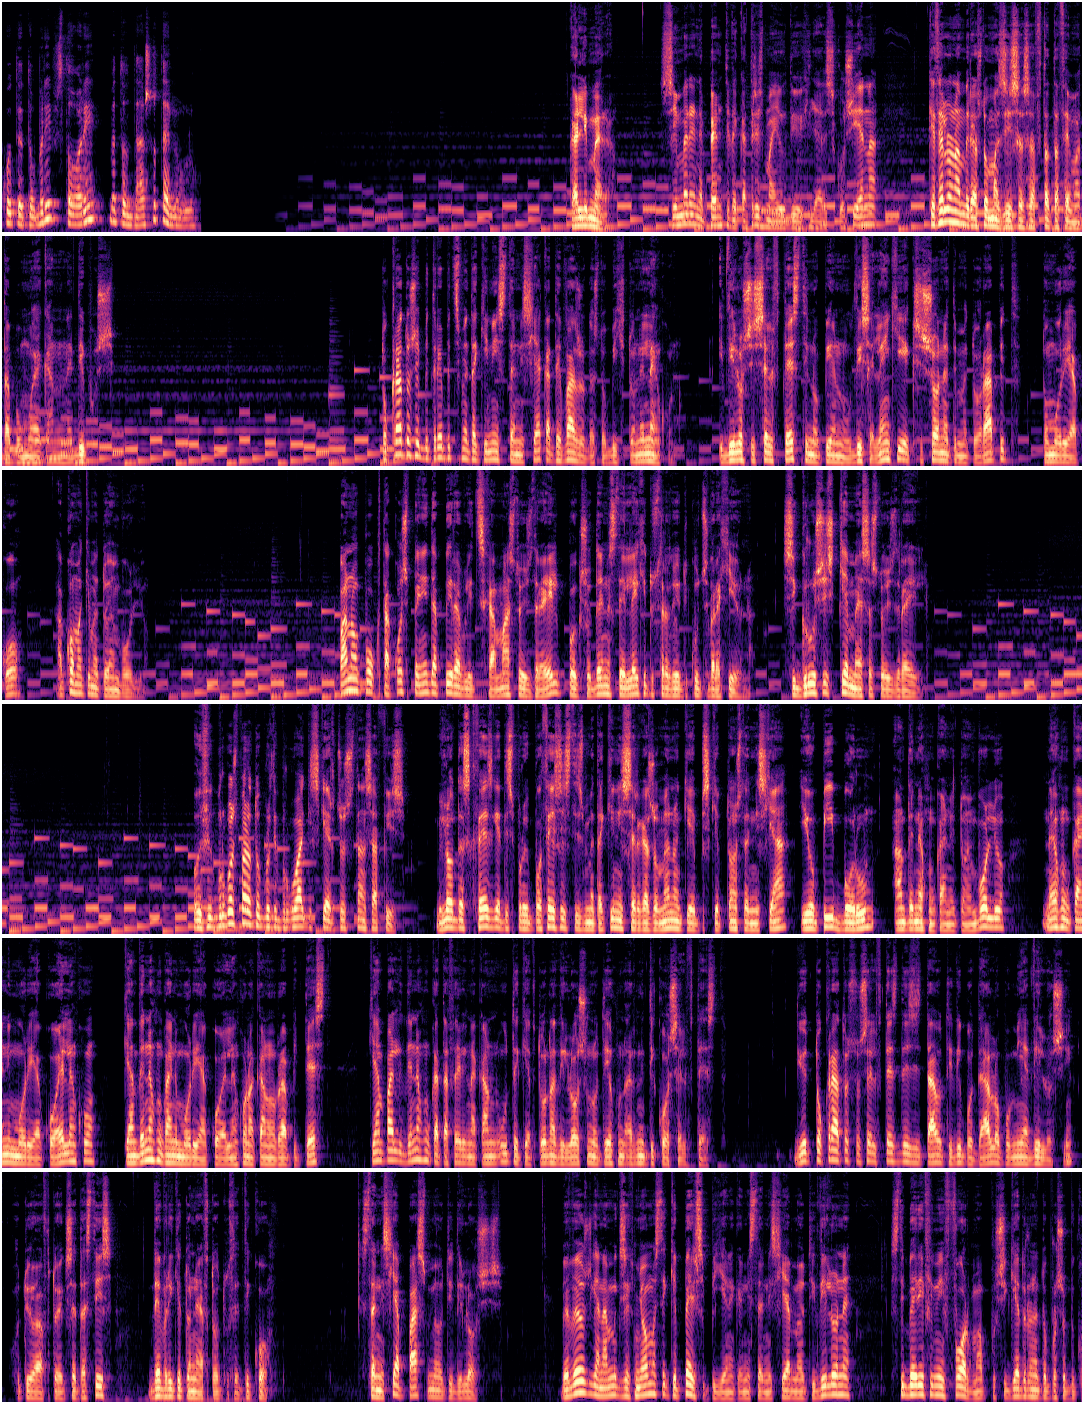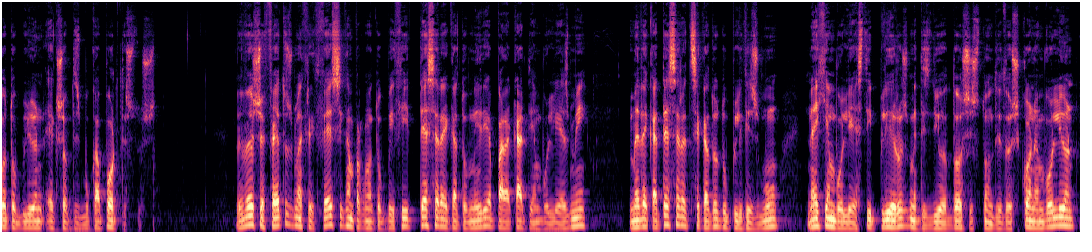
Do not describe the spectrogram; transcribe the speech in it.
Ακούτε το Brief Story με τον Τάσο Τελούλου. Καλημέρα. Σήμερα είναι 5η 13 Μαΐου 2021 και θέλω να μοιραστώ μαζί σας αυτά τα θέματα που μου έκαναν εντύπωση. Το κράτος επιτρέπει τις μετακινήσεις στα νησιά κατεβάζοντας τον πύχη των ελέγχων. Η δήλωση self-test την οποία ουδής ελέγχει εξισώνεται με το rapid, το μοριακό, ακόμα και με το εμβόλιο. Πάνω από 850 πύραυλοι της Χαμάς στο Ισραήλ που εξοντένε στελέχη του στρατιωτικού της Βραχίωνα. Συγκρούσεις και μέσα στο Ισραήλ. Ο Υφυπουργός παρά τον Πρωθυπουργό Άκη Κέρτσος ήταν σαφής, μιλώντας χθες για τις προποθέσει της μετακίνησης εργαζομένων και επισκεπτών στα νησιά, οι οποίοι μπορούν, αν δεν έχουν κάνει το εμβόλιο, να έχουν κάνει μοριακό έλεγχο και αν δεν έχουν κάνει μοριακό έλεγχο να κάνουν rapid test και αν πάλι δεν έχουν καταφέρει να κάνουν ούτε και αυτό να δηλώσουν ότι έχουν αρνητικό self-test. Διότι το κράτος στο self-test δεν ζητά οτιδήποτε άλλο από μια δήλωση ότι ο αυτοεξεταστής δεν βρήκε τον εαυτό του θετικό. Στα νησιά πας με ό,τι δηλώσεις. Βεβαίως για να μην ξεχνιόμαστε και πέρσι πήγαινε κανείς στα νησιά με ό,τι δήλωνε στην περίφημη φόρμα που συγκέντρωνε το προσωπικό των πλοίων έξω από τις μπουκαπόρτες τους. Βεβαίως εφέτος μέχρι χθες είχαν πραγματοποιηθεί 4 εκατομμύρια παρακάτι εμβολιασμοί με 14% του πληθυσμού να έχει εμβολιαστεί πλήρως με τις δύο δόσεις των διδοσικών εμβολίων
